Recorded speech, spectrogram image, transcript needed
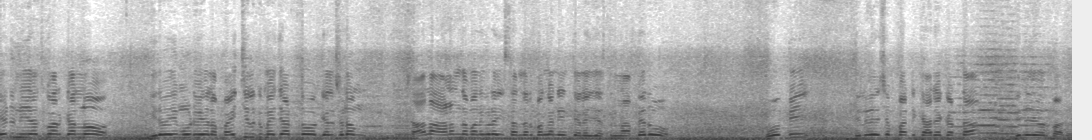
ఏడు నియోజకవర్గాల్లో ఇరవై మూడు వేల పైచిలకు మెజార్టీతో గెలిచడం చాలా ఆనందం అని కూడా ఈ సందర్భంగా నేను తెలియజేస్తున్నాను నా పేరు గోపి తెలుగుదేశం పార్టీ కార్యకర్త దిన్నదేవరపాడు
